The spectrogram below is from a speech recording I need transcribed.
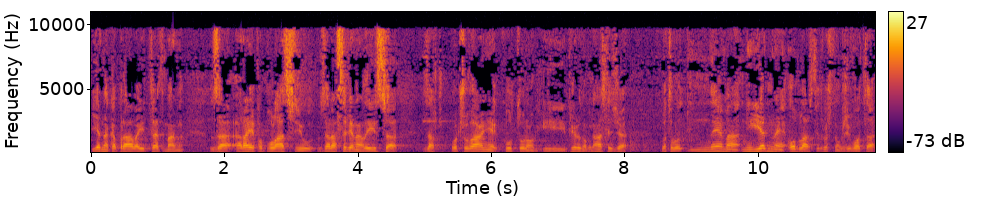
jednaka prava i tretman za raje populaciju, za raseljena lica, za očuvanje kulturnog i prirodnog nasljeđa. Gotovo nema ni jedne oblasti društvenog života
